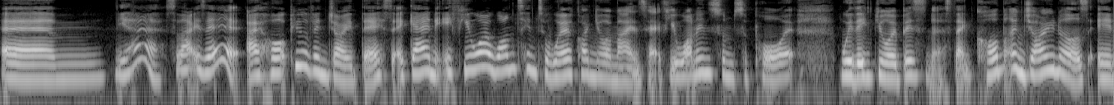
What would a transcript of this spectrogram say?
Um, yeah, so that is it. I hope you have enjoyed this. Again, if you are wanting to work on your mindset, if you're wanting some support within your business, then come and join us in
